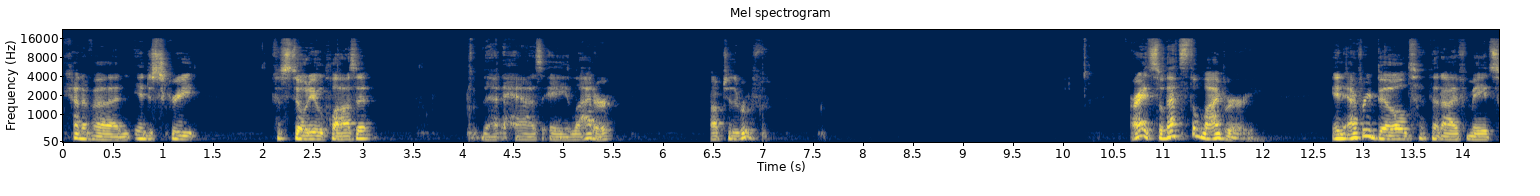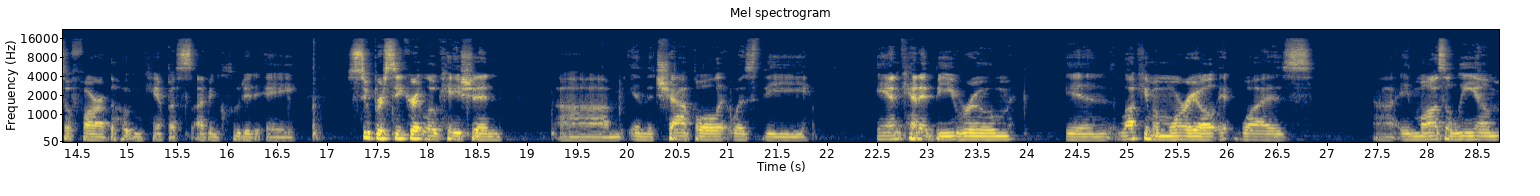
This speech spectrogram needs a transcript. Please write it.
kind of an indiscreet custodial closet that has a ladder up to the roof. All right, so that's the library. In every build that I've made so far of the Houghton campus, I've included a super secret location um, in the chapel. It was the Anne Kennett B room. In Luckey Memorial, it was uh, a mausoleum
